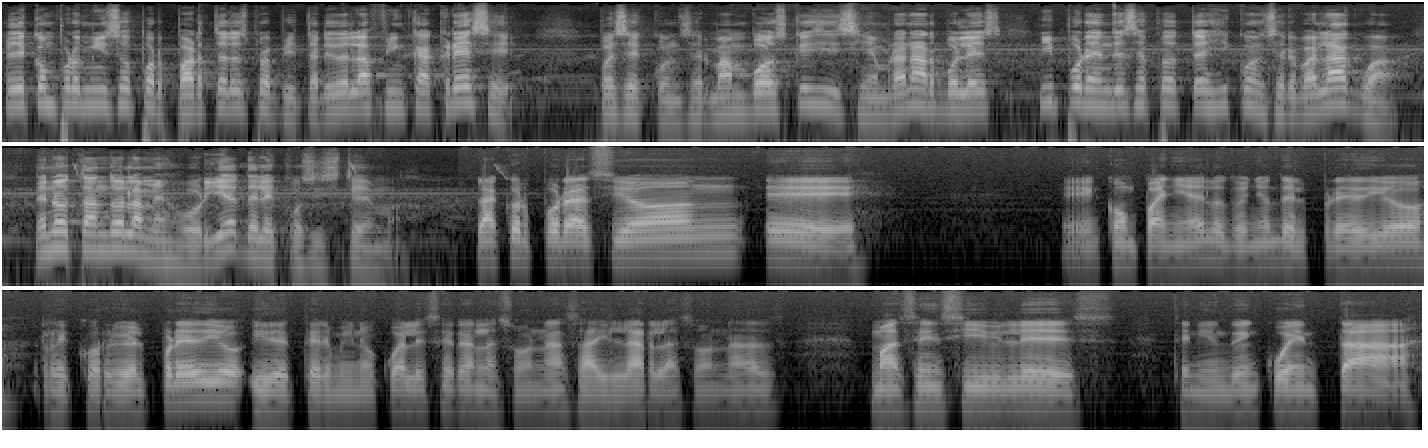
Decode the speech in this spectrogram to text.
el compromiso por parte de los propietarios de la finca crece, pues se conservan bosques y siembran árboles y por ende se protege y conserva el agua, denotando la mejoría del ecosistema. La corporación eh, en compañía de los dueños del predio, recorrió el predio y determinó cuáles eran las zonas a aislar, las zonas más sensibles, teniendo en cuenta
